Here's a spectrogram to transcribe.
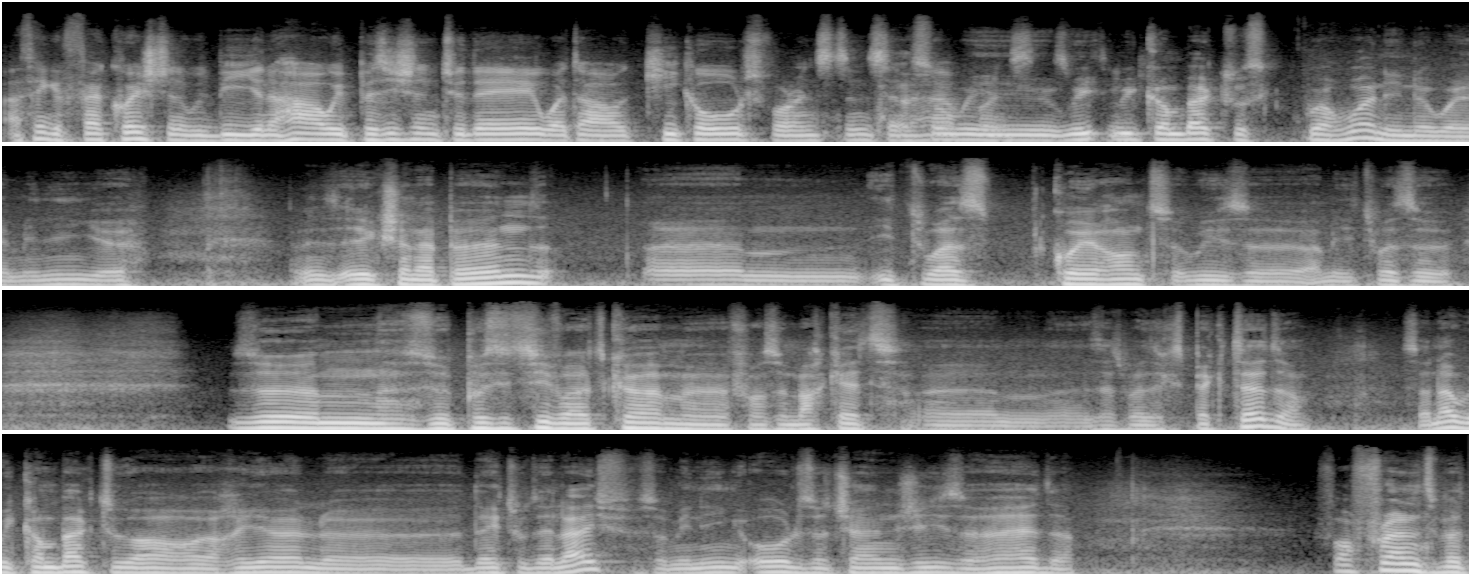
I think a fair question would be, you know, how are we positioned today? What are our key goals, for instance? And so how, we, instance, we, we, come back to square one in a way, meaning uh, when the election happened, um, it was coherent with, uh, I mean, it was a, the, um, the positive outcome uh, for the market um, that was expected. So now we come back to our real day-to-day -day life, so meaning all the challenges ahead for France, but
